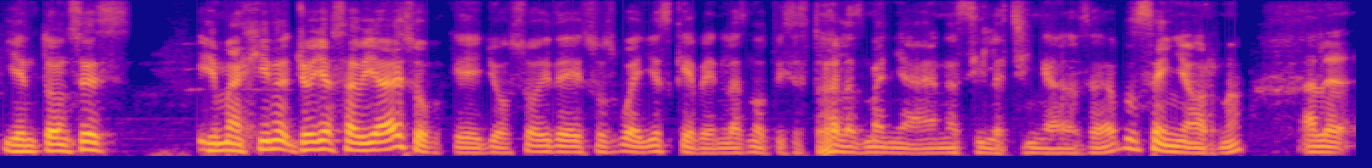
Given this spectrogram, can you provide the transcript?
Y entonces, imagina, yo ya sabía eso, porque yo soy de esos güeyes que ven las noticias todas las mañanas y la chingada, o sea, pues señor, ¿no? Ale-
